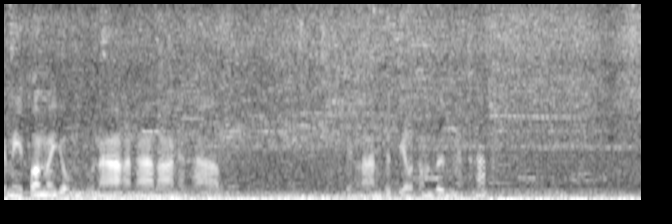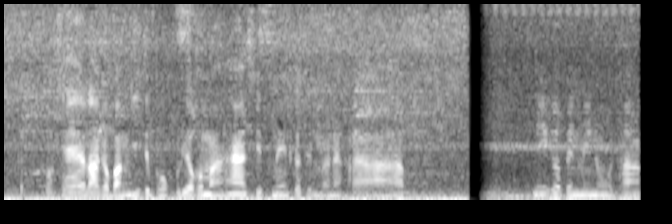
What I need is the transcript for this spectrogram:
จะมีต้นมะยมอยู่หน้าหน้าร้านนะครับ เป็นร้านก๋วยเตี๋ยวตำลึงนะครับ ก็แค่ลาดกระบัง 26 เลี้ยวเข้ามา 50 เมตรก็ถึงแล้วนะครับ นี่ก็เป็นเมนูทาง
